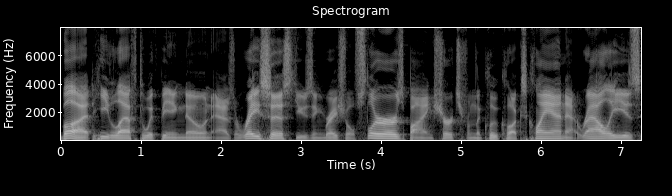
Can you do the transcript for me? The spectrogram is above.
But he left with being known as a racist, using racial slurs, buying shirts from the Ku Klux Klan at rallies.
